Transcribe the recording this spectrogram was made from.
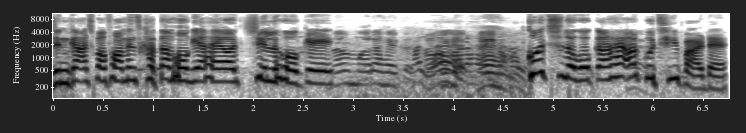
जिनका आज परफॉर्मेंस खत्म हो गया है और चिल होके। हमारा है है कुछ लोगों का है और कुछ ही पार्ट है।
